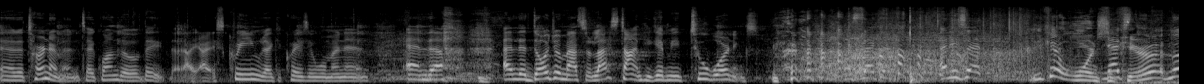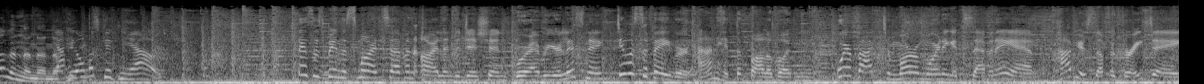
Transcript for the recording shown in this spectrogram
at a tournament taekwondo, they I, I scream like a crazy woman, and and uh, and the dojo master last time he gave me two warnings, and he said. You can't warn Next- Shakira. No, no, no, no, no. Yeah, he almost kicked me out. This has been the Smart 7 Ireland edition. Wherever you're listening, do us a favour and hit the follow button. We're back tomorrow morning at 7 a.m. Have yourself a great day.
